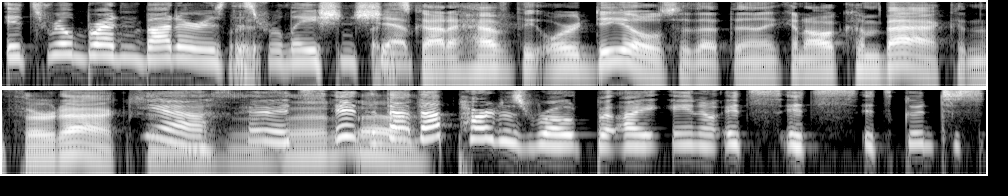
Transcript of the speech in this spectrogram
it's real bread and butter is this But relationship. it's got to have the ordeal so that then they can all come back in the third act. yeah, da- da- uh, it's, da- it, that that part is rote, but I, you know, it's it's it's good to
